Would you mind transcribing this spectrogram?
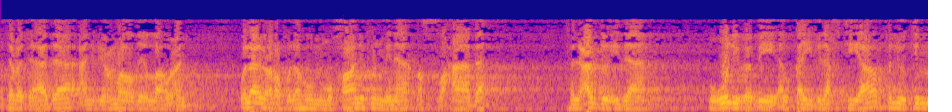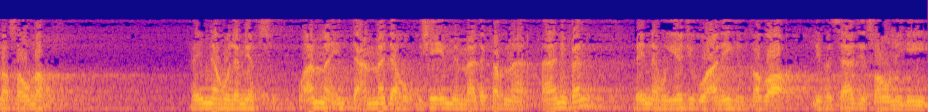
وثبت هذا عن ابن عمر رضي الله عنه ولا يعرف له مخالف من الصحابة. فالعبد إذا غلب بالقي بلا اختيار فليتم صومه فإنه لم يفسد. وأما إن تعمده بشيء مما ذكرنا آنفا فإنه يجب عليه القضاء لفساد صومه.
